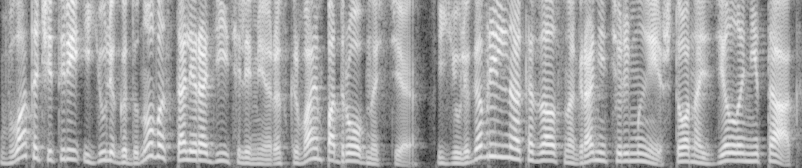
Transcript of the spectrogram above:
Влад А4 и Юля Годунова стали родителями, раскрываем подробности. Юля Гаврилина оказалась на грани тюрьмы, что она сделала не так.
